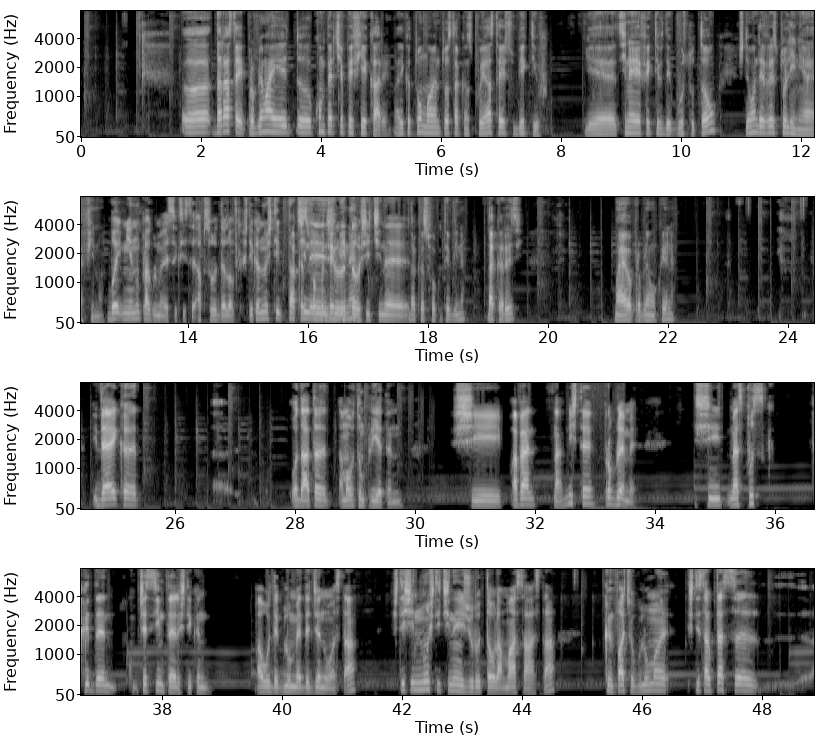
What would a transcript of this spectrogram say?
Uh, Dar asta e, problema e uh, cum percepe fiecare. Adică tu în momentul ăsta când spui asta e subiectiv. E, ține efectiv de gustul tău și de unde vezi tu linia aia fină. Băi, mie nu-mi plac glumele sexiste absolut deloc. Știi că nu știi Dacă cine sunt e în făcute jurul bine, tău și cine... Dacă sunt făcute bine, dacă râzi, mai ai o problemă cu ele? Ideea e că uh, odată am avut un prieten și avea na, niște probleme și mi-a spus c- cât de ce simte el, știi, când aude glume de genul ăsta. Știi, și nu știi cine e în jurul tău la masa asta. Când faci o glumă știi, s-ar putea să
